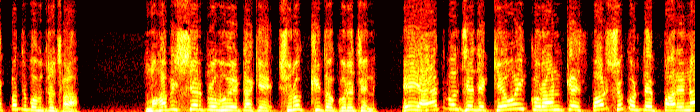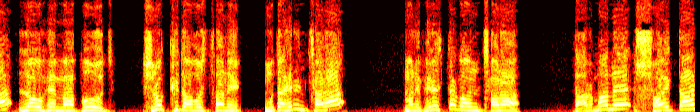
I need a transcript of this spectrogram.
একমাত্র পবিত্র ছাড়া। মহাবিশ্বের প্রভু এটাকে সুরক্ষিত করেছেন। এই আয়াত বলছে যে কেউই কোরআনকে স্পর্শ করতে পারে না লৌহে মাহফুজ, সুরক্ষিত অবস্থানে। মুতাহেরিন ছাড়া মানে ফেরেস্তাগণ ছাড়া। তার মানে শয়তান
